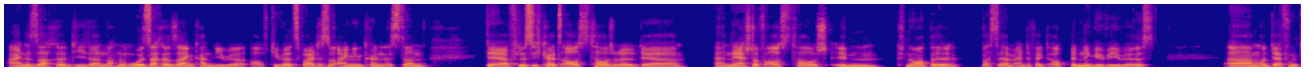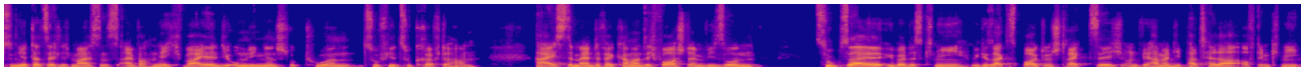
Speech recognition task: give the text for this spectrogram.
eine Sache, die dann noch eine Ursache sein kann, die wir, auf die wir als zweites so eingehen können, ist dann der Flüssigkeitsaustausch oder der äh, Nährstoffaustausch im Knorpel, was ja im Endeffekt auch Bindegewebe ist. Ähm, und der funktioniert tatsächlich meistens einfach nicht, weil die umliegenden Strukturen zu viel Zugkräfte haben. Heißt, im Endeffekt kann man sich vorstellen, wie so ein Zugseil über das Knie. Wie gesagt, es beugt und streckt sich und wir haben ja die Patella auf dem Knie.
